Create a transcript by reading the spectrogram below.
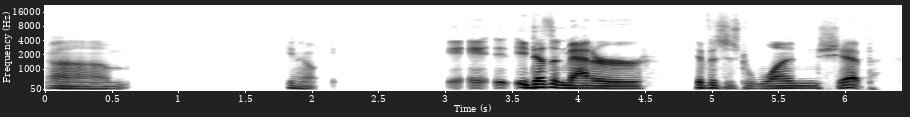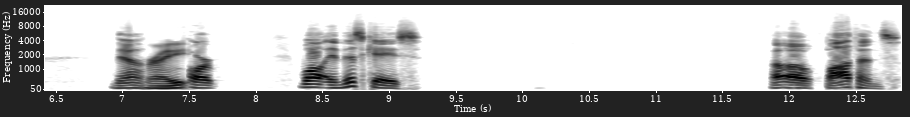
um you know it, it, it doesn't matter if it's just one ship Yeah. right Or, well, in this case, uh oh, Bothans.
